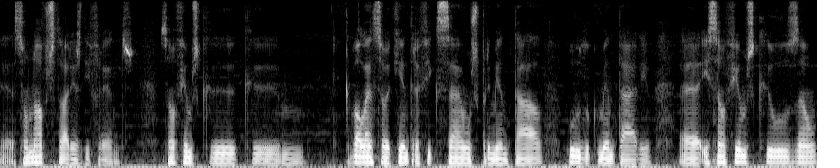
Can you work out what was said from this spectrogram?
Uh, são nove histórias diferentes. São filmes que, que, que balançam aqui entre a ficção, o experimental, o documentário, uh, e são filmes que usam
